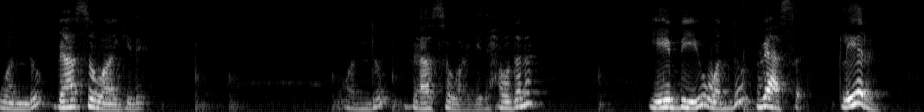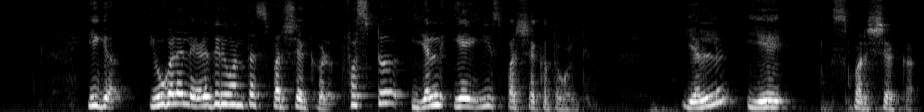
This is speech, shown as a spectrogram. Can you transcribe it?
ಒಂದು ವ್ಯಾಸವಾಗಿದೆ. ಒಂದು ವ್ಯಾಸವಾಗಿದೆ. ಹೌದಲ್ಲ? ಎ ಬಿಯು ಒಂದು ವ್ಯಾಸ. ಕ್ಲಿಯರ್ ಈಗ ಇವುಗಳಲ್ಲಿ ಎಳೆದಿರುವಂಥ ಸ್ಪರ್ಶಕಗಳು. ಫಸ್ಟ್ ಎಲ್ ಎ ಈ ಸ್ಪರ್ಶಕ ತಗೊಳ್ತೀನಿ. ಎಲ್ ಎ ಸ್ಪರ್ಶಕ.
